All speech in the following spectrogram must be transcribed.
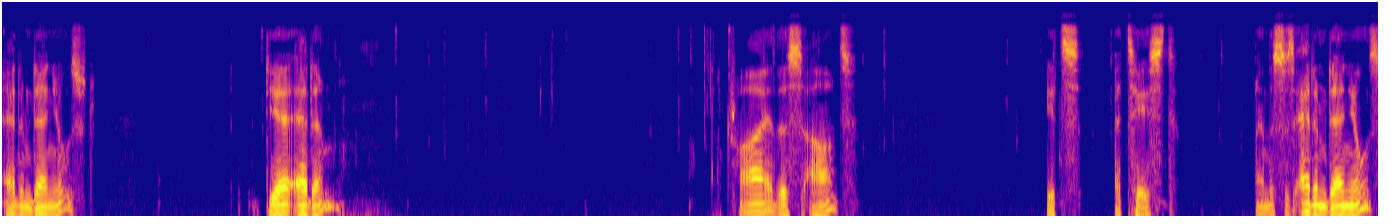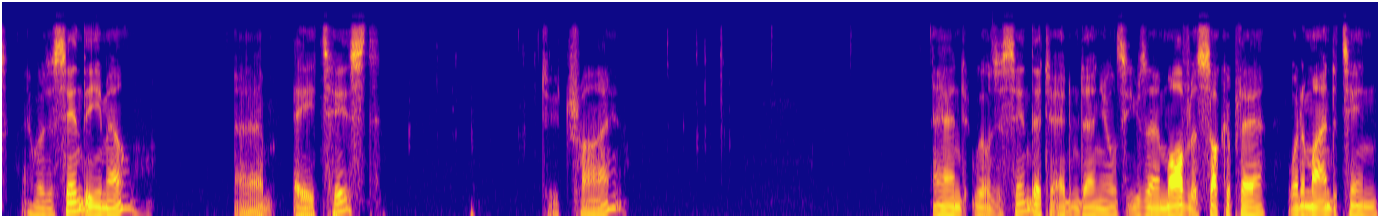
Adam Daniels. Dear Adam, try this out. It's a test. And this is Adam Daniels. And we'll just send the email, um, a test to try. And we'll just send that to Adam Daniels. He was a marvelous soccer player, one of my under 10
